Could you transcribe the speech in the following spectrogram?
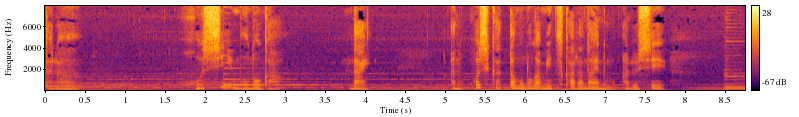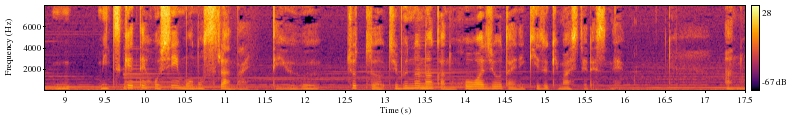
たら欲しいものがない。あの欲しかったものが見つからないのもあるし見つけて欲しいものすらないっていうちょっと自分の中の飽和状態に気づきましてですね。あの、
